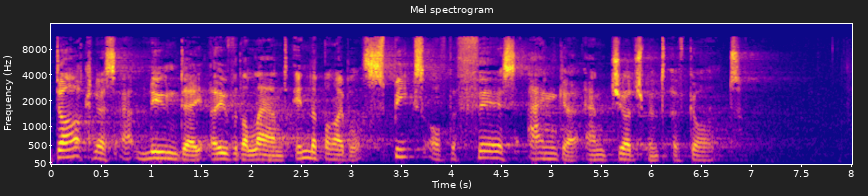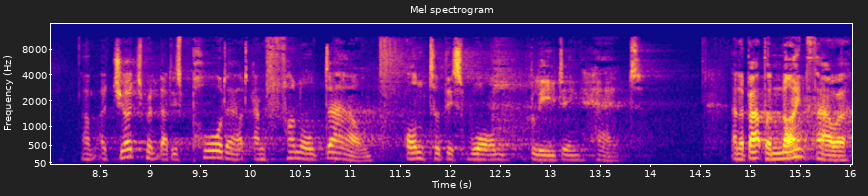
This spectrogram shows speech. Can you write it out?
Darkness at noonday over the land in the Bible speaks of the fierce anger and judgment of God. Um, a judgment that is poured out and funneled down onto this one bleeding head. And about the ninth hour,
